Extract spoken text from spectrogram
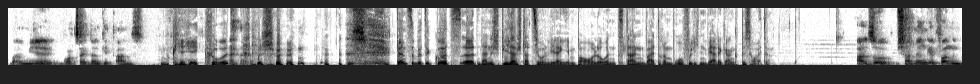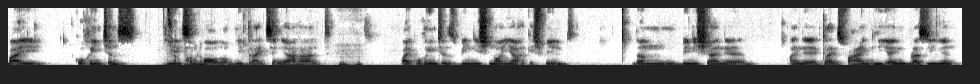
Bei mir, Gott sei Dank, geht alles. Okay, gut. Schön. Kannst du bitte kurz äh, deine Spielerstation wiedergeben, Paolo, und deinen weiteren beruflichen Werdegang bis heute? Also, ich habe angefangen bei Corinthians, hier in São Paulo, mit 13 Jahren alt. Mhm. Bei Corinthians bin ich neun Jahre gespielt. Dann bin ich eine, eine kleines Verein hier in Brasilien,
